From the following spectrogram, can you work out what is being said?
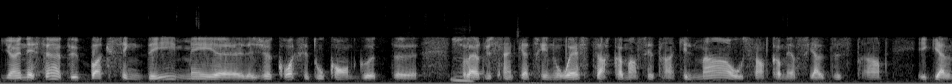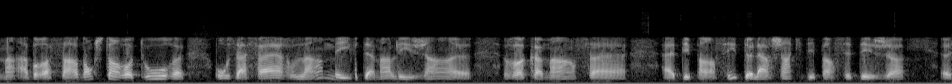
Il y a un effet un peu Boxing Day, mais euh, je crois que c'est au compte-goutte. Sur la rue Sainte-Catherine-Ouest, ça a recommencé tranquillement. Au centre commercial 1030, également à Brossard. Donc, c'est un retour euh, aux affaires lent, mais évidemment, les gens euh, recommencent à, à dépenser de l'argent qu'ils dépensaient déjà euh,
